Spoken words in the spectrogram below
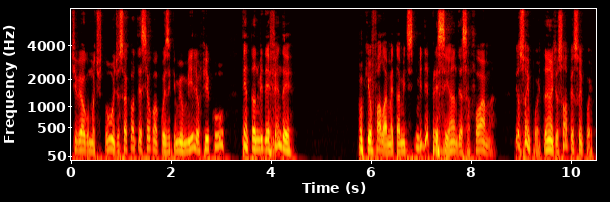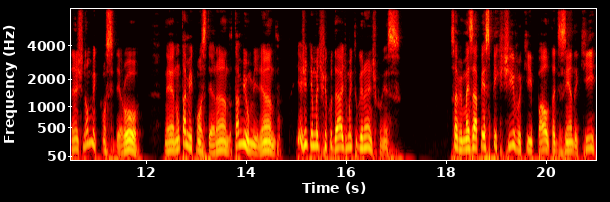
tiver alguma atitude, se acontecer alguma coisa que me humilha, eu fico tentando me defender. Porque eu falo, ah, mas está me, me depreciando dessa forma? Eu sou importante, eu sou uma pessoa importante, não me considerou, né, não está me considerando, está me humilhando. E a gente tem uma dificuldade muito grande com isso. Sabe, mas a perspectiva que Paulo está dizendo aqui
